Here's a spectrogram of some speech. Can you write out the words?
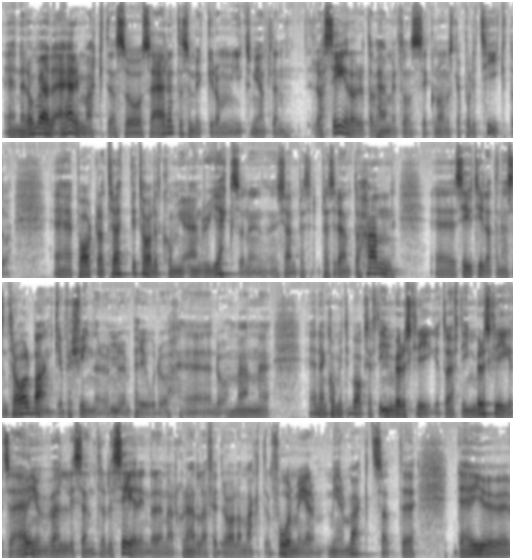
Eh, när de väl är i makten så, så är det inte så mycket de liksom egentligen raserar av Hamiltons ekonomiska politik då. Eh, på 1830-talet kom ju Andrew Jackson, en, en känd president, och han eh, ser ju till att den här centralbanken försvinner under mm. en period. Då, eh, då. Men eh, den kommer tillbaka efter inbördeskriget, och efter inbördeskriget så är det ju en väldig centralisering där den nationella federala makten får mer, mer makt. Så att det är ju,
